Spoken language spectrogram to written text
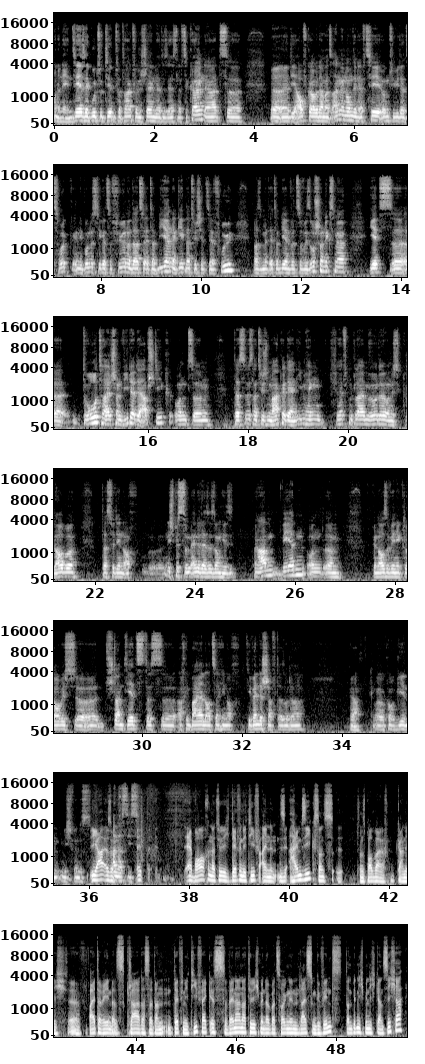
oder nee, einen sehr, sehr gut dotierten Vertrag für den Stellenwert des ersten FC Köln. Er hat äh, äh, die Aufgabe damals angenommen, den FC irgendwie wieder zurück in die Bundesliga zu führen und da zu etablieren. Er geht natürlich jetzt sehr früh, also mit etablieren wird sowieso schon nichts mehr. Jetzt äh, droht halt schon wieder der Abstieg und ähm, das ist natürlich ein Makel, der an ihm hängen heften bleiben würde und ich glaube, dass wir den auch nicht bis zum Ende der Saison hier haben werden und ähm, genauso wenig, glaube ich, äh, stand jetzt, dass äh, Achim Bayerlotzer hier noch die Wende schafft. Also da, ja, äh, korrigieren mich, wenn du es ja, also, anders siehst. Er braucht natürlich definitiv einen Heimsieg, sonst sonst brauchen wir gar nicht äh, weiterreden. Das ist klar, dass er dann definitiv weg ist. Wenn er natürlich mit einer überzeugenden Leistung gewinnt, dann bin ich mir nicht ganz sicher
